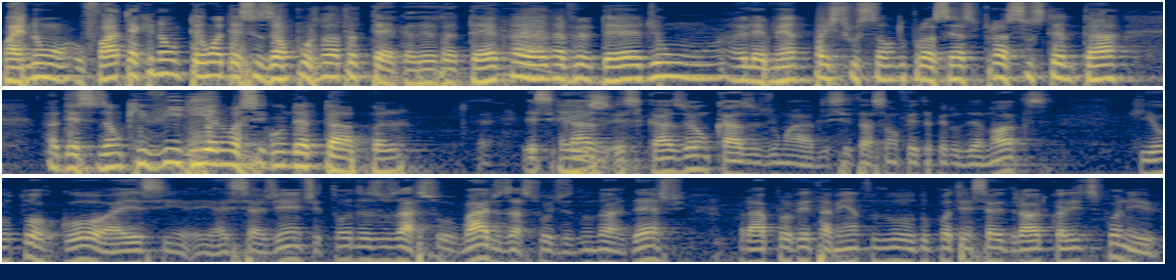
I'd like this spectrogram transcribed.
mas não, o fato é que não tem uma decisão por nota técnica. A nota técnica é, na verdade, um elemento para a instrução do processo para sustentar a decisão que viria numa segunda etapa. É, esse, é caso, esse caso é um caso de uma licitação feita pelo Denox, que otorgou a esse, a esse agente todos os açu vários açudes do Nordeste para aproveitamento do, do, potencial hidráulico ali disponível.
